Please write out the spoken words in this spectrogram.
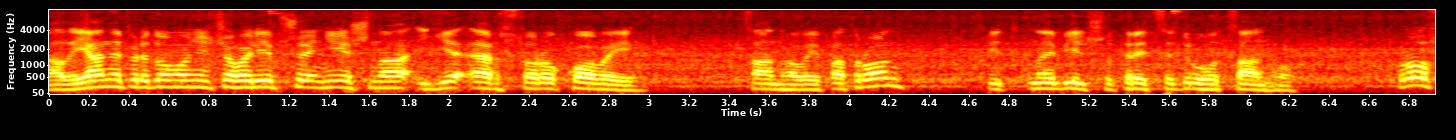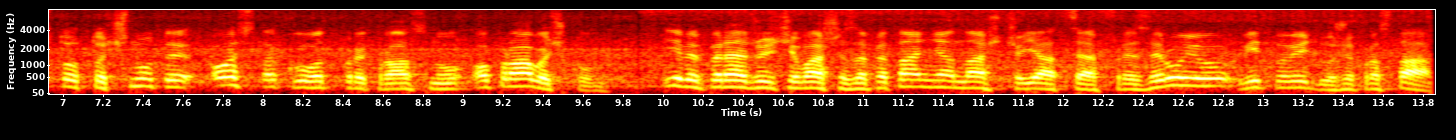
Але я не придумав нічого ліпше, ніж на ER40 цанговий патрон під найбільшу 32 цангу. Просто точнути ось таку от прекрасну оправочку. І випереджуючи ваше запитання, на що я це фрезерую, відповідь дуже проста.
